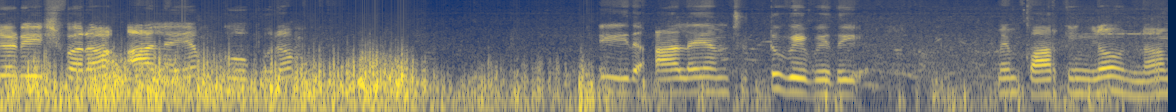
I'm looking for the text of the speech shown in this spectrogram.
వెంకటేశ్వర ఆలయం గోపురం. ఇది ఆలయం చుట్టూ వేవేది మేము పార్కింగ్లో ఉన్నాం.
